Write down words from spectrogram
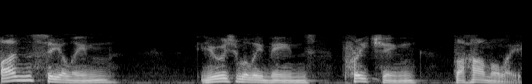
Unsealing usually means preaching the homily.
